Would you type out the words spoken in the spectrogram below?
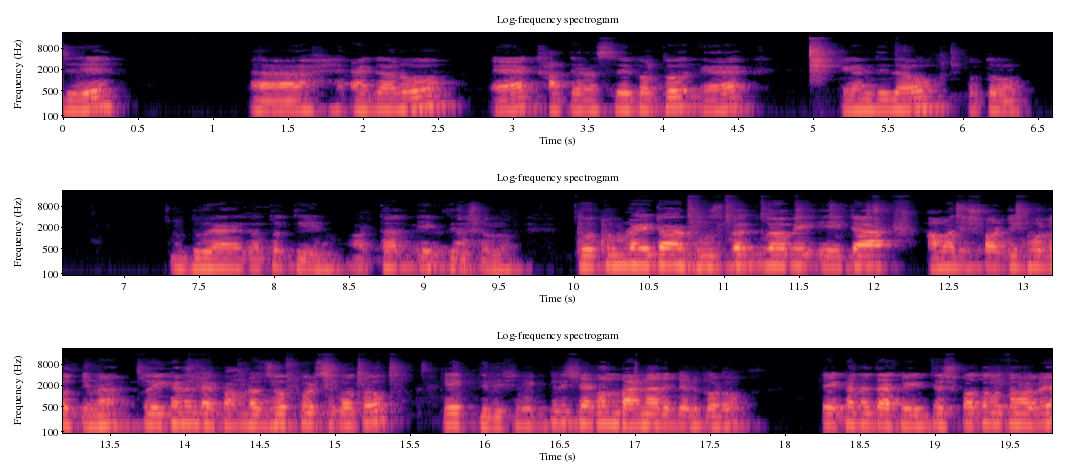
যে এগারো, এক, হাতে আছে কত? এক। এখানে দিয়ে দাও কত? দুই আর কত? তিন, অর্থাৎ একত্রিশ হলো। তো তোমরা এটা বুঝবে কীভাবে? এইটা আমাদের সঠিক হলো কিনা? তো এখানে দেখো আমরা যোগ করছি কত? একত্রিশ। একত্রিশ এখন বাইনারি বের করো। এখানে দেখো একত্রিশ কত কত হবে?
